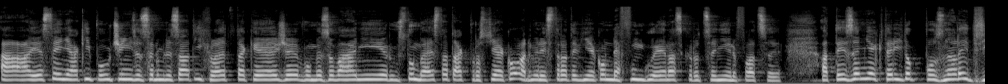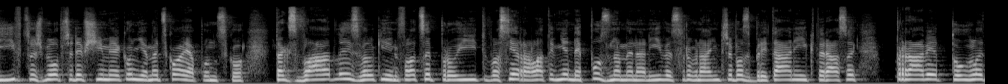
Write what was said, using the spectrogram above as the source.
a jestli nějaký poučení ze 70. let, tak je, že v omezování růstu mest a tak prostě jako administrativně jako nefunguje na skrocení inflace. A ty země, které to poznali dřív, což bylo před především jako Německo a Japonsko, tak zvládli z velké inflace projít vlastně relativně nepoznamenaný ve srovnání třeba s Británií, která se právě touhle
